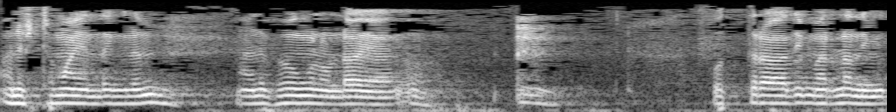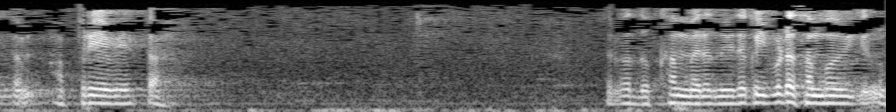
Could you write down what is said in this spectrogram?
അനിഷ്ടമായ എന്തെങ്കിലും അനുഭവങ്ങളുണ്ടായാലോ പുത്രാദി മരണനിമിത്തം അപ്രിയവേത്ത ചിലപ്പോൾ ദുഃഖം വരുന്നു. ഇതൊക്കെ ഇവിടെ സംഭവിക്കുന്നു.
